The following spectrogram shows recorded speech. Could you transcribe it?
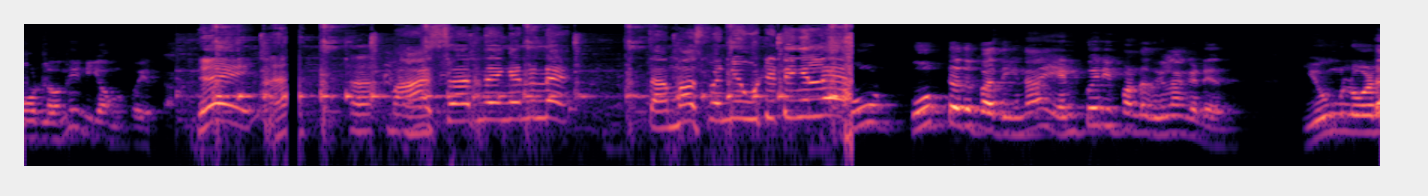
மோட்ல வந்து இன்னைக்கு அவங்க போயிருக்காங்க. நீங்க தமாஸ் பண்ணி விட்டுட்டீங்கல்ல கூப்பிட்டது பாத்தீங்கன்னா என்கொயரி பண்றதுக்கெல்லாம் கிடையாது. இவங்களோட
